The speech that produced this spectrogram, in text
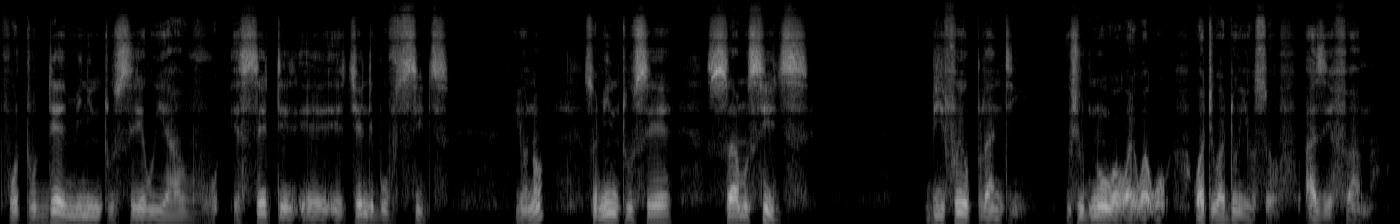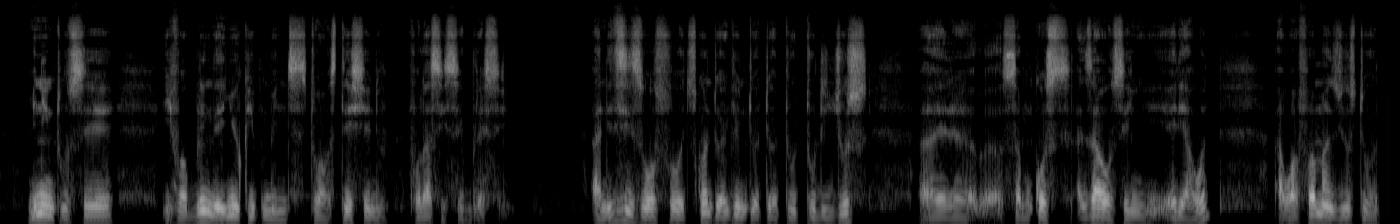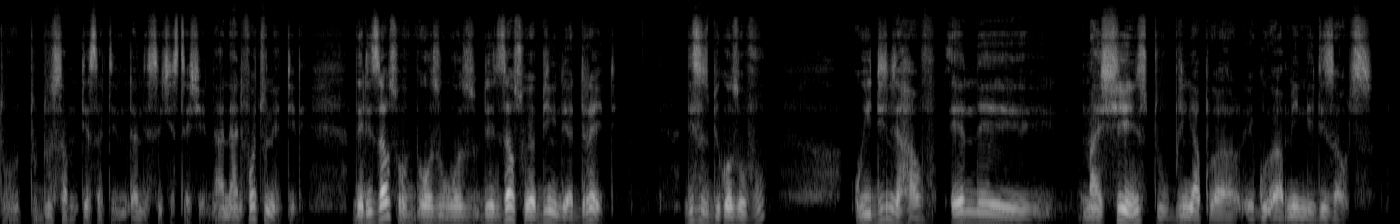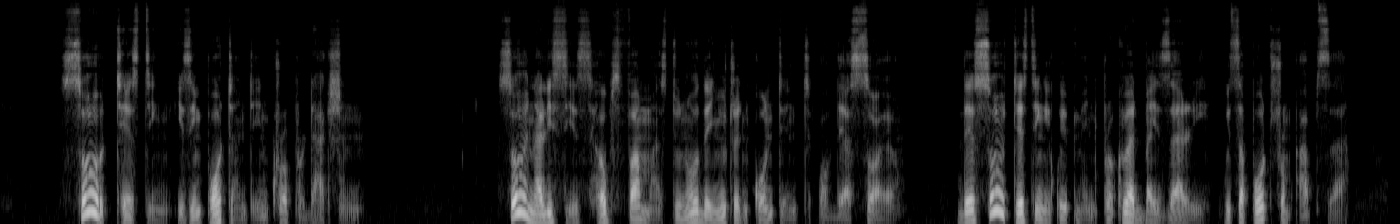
For today, meaning to say we have a set a, a changeable seeds, you know. So meaning to say some seeds before you're planting, you should know what, what, what you are doing yourself as a farmer. Meaning to say, if I bring the new equipment to our station, for us it's a blessing. And this is also, it's going to even to, to, to, to reduce uh, some costs, as I was saying earlier on. Our farmers used to, to, to do some tests at the research station. And unfortunately, the results, of, was, was, the results were being delayed. This is because of we didn't have any machines to bring up uh, I mean, results. Soil testing is important in crop production. Soil analysis helps farmers to know the nutrient content of their soil. The soil testing equipment procured by ZARI with support from APSA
